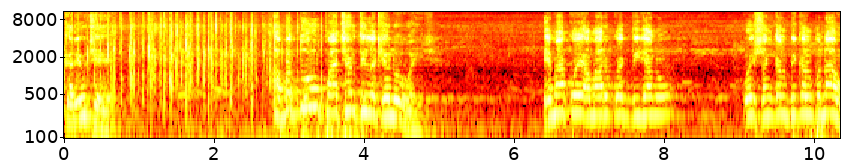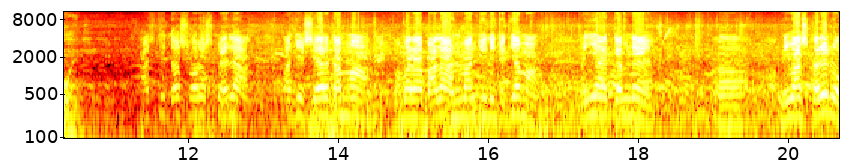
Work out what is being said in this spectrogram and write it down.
કર્યું છે. આ બધું પાછળથી લખેલું હોય છે. એમાં કોઈ અમારું કોઈ બીજાનું કોઈ સંકલ્પ વિકલ્પ ના હોય. આજથી દસ વર્ષ પહેલાં આજે શહેર ગામમાં અમારા બાલા હનુમાનજીની જગ્યામાં અહીંયા તેમને નિવાસ કરેલો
